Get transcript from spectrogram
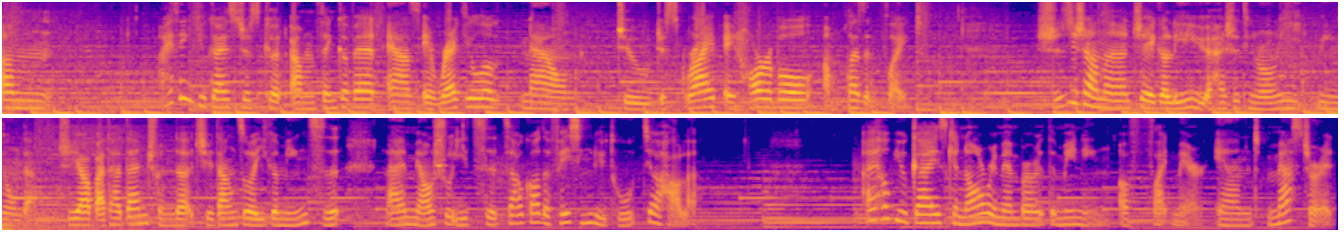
Um, I think you guys just could um, think of it as a regular noun to describe a horrible, unpleasant flight. 实际上呢，这个俚语还是挺容易运用的，只要把它单纯的去当做一个名词，来描述一次糟糕的飞行旅途就好了。I hope you guys can all remember the meaning of flightmare and master it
